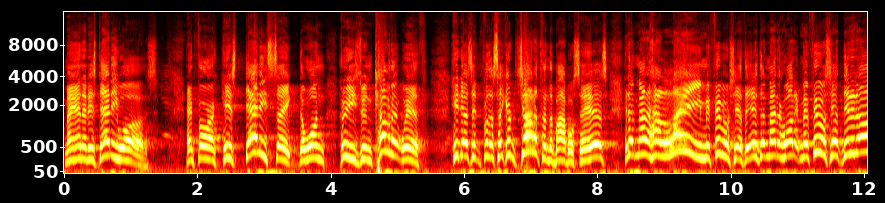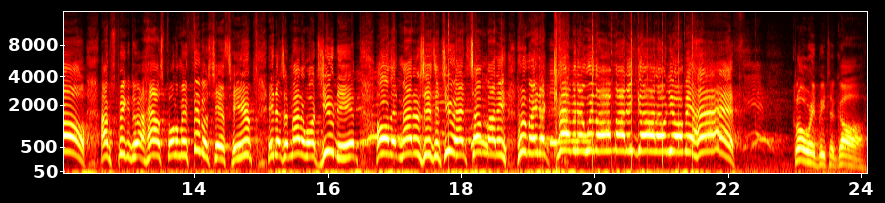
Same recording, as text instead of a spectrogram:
man that his daddy was. And for his daddy's sake, the one who he's in covenant with, he does it for the sake of Jonathan, the Bible says. It doesn't matter how lame Mephibosheth is, doesn't matter what Mephibosheth did at all. I'm speaking to a house full of Mephibosheths here. It doesn't matter what you did. All that matters is that you had somebody who made a covenant with Almighty God on your behalf. Glory be to God.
